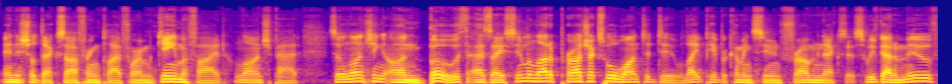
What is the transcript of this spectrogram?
initial DEX offering platform, gamified Launchpad. So launching on both, as I assume a lot of projects will want to do. Light paper coming soon from Nexus. We've got to move.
